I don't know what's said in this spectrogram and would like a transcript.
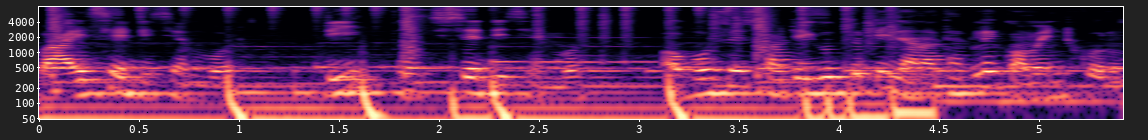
বাইশে ডিসেম্বর, ডি, পঁচিশে ডিসেম্বর। অবশ্যই সঠিক উত্তরটি জানা থাকলে কমেন্ট করুন।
